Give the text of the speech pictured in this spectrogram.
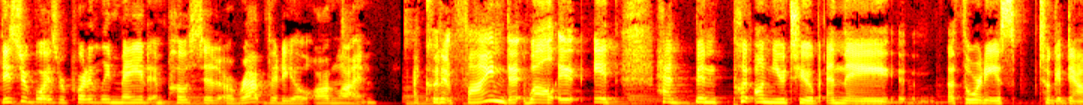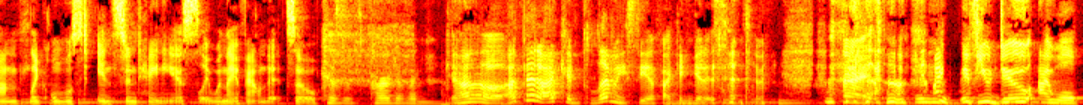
these two boys reportedly made and posted a rap video online. I couldn't find it. Well, it it had been put on YouTube, and they authorities took it down like almost instantaneously when they found it. So Because it's part of a. Oh, I bet I could. Let me see if I can get it sent to me. All right. I- if you do, I will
